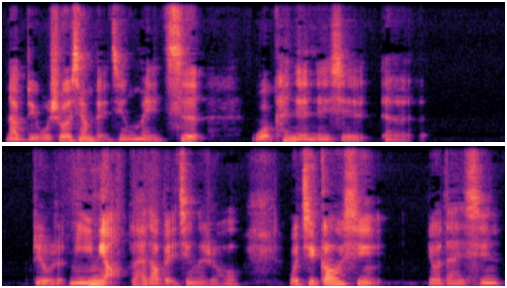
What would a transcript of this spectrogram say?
那比如说，像北京，每次我看见那些呃，比如说迷鸟来到北京的时候，我既高兴又担心，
